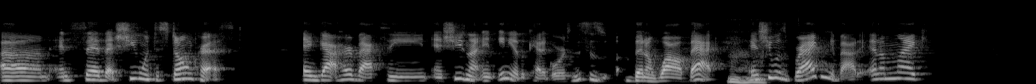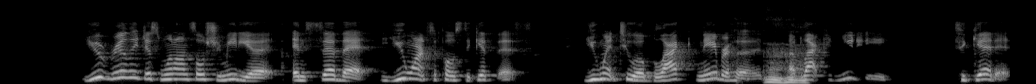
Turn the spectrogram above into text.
um, and said that she went to Stonecrest and got her vaccine and she's not in any other categories. This has been a while back. Mm-hmm. And she was bragging about it. And I'm like, you really just went on social media and said that you aren't supposed to get this. You went to a black neighborhood, mm-hmm. a black community to get it,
